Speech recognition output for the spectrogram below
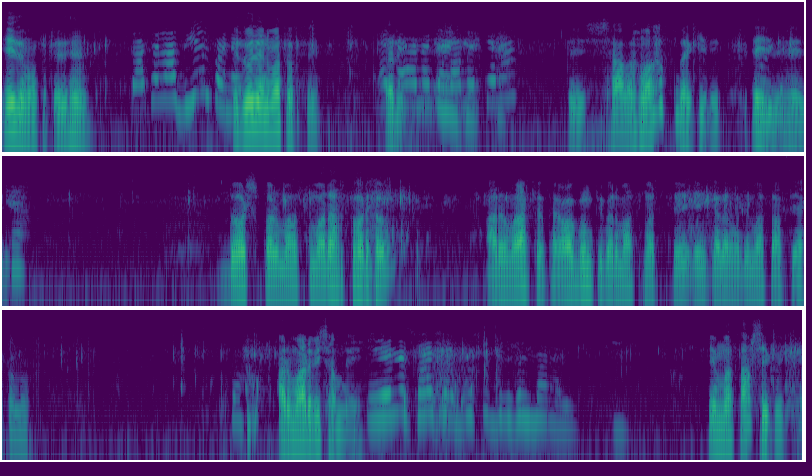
এই যে মাছটা হ্যাঁ। তাছাড়া রিয়েল পায় এই দুই জানি মাছ আছে আরে। এই সারা মাছ নাকি রে? এই যে দশ পার মাছ মারার পরেও আরও মারছে তার অগুন্তি পার মাছ মারছে এই কাদার মধ্যে মাছ আছে এখনও। আর মারবি সামনে? এই মাছ আসে কইতে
